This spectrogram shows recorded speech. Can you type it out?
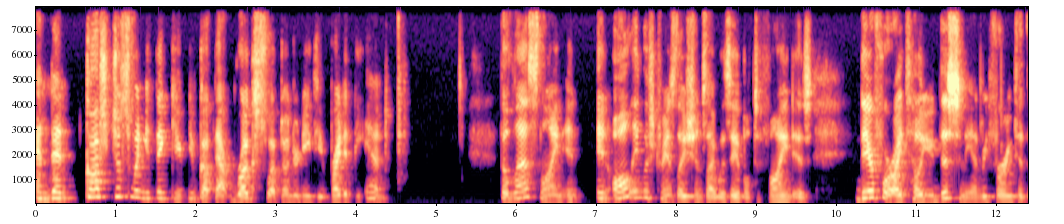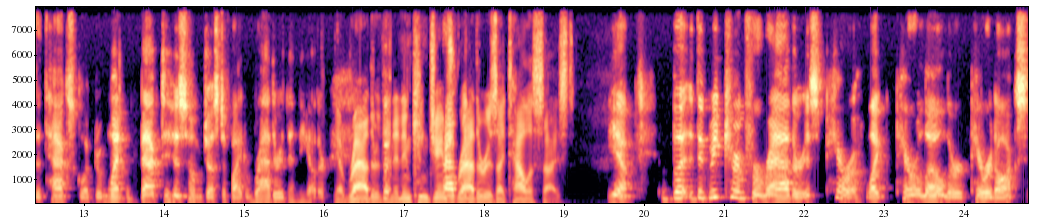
And then, gosh, just when you think you, you've got that rug swept underneath you, right at the end, the last line in, in all English translations I was able to find is, Therefore, I tell you, this man, referring to the tax collector, went back to his home justified rather than the other. Yeah, rather than. But, and in King James, rather, rather is italicized. Yeah, but the Greek term for rather is para, like parallel or paradox.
